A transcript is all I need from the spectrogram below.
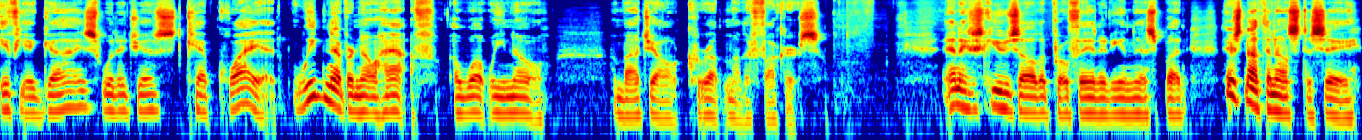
if you guys would have just kept quiet, we'd never know half of what we know about y'all corrupt motherfuckers. And excuse all the profanity in this, but there's nothing else to say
